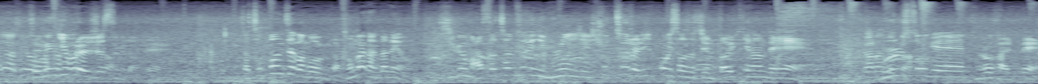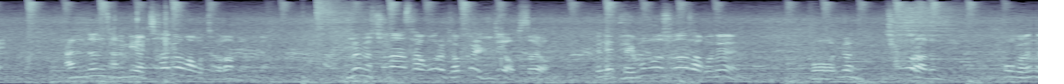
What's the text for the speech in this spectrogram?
안녕하세요. 재능 기부를 해주셨습니다 네. 자 첫 번째 방법입니다 정말 간단해요 지금 아싸 참수리님 물론 이제 슈트를 입고 있어서 지금 떠 있긴 한데 물 속에 들어갈 때 안전 장비를 착용하고 들어가면 됩니다. 그러면 순환 사고를 겪을 일이 없어요. 근데 대부분 순환 사고는 뭐 이런 튜브라든지 혹은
